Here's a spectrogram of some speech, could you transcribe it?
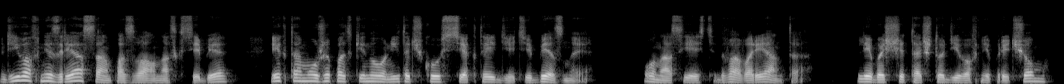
Дивов не зря сам позвал нас к себе и к тому же подкинул ниточку с сектой «Дети бездны». У нас есть два варианта. Либо считать, что Дивов ни при чем,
